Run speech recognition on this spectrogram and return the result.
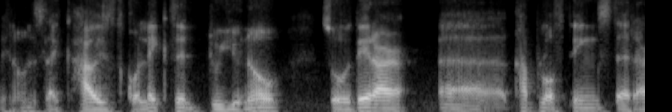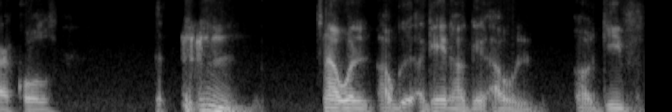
You know it's like how is it collected? Do you know? So there are uh, a couple of things that are called I will, I'll, again I'll, I will I'll give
